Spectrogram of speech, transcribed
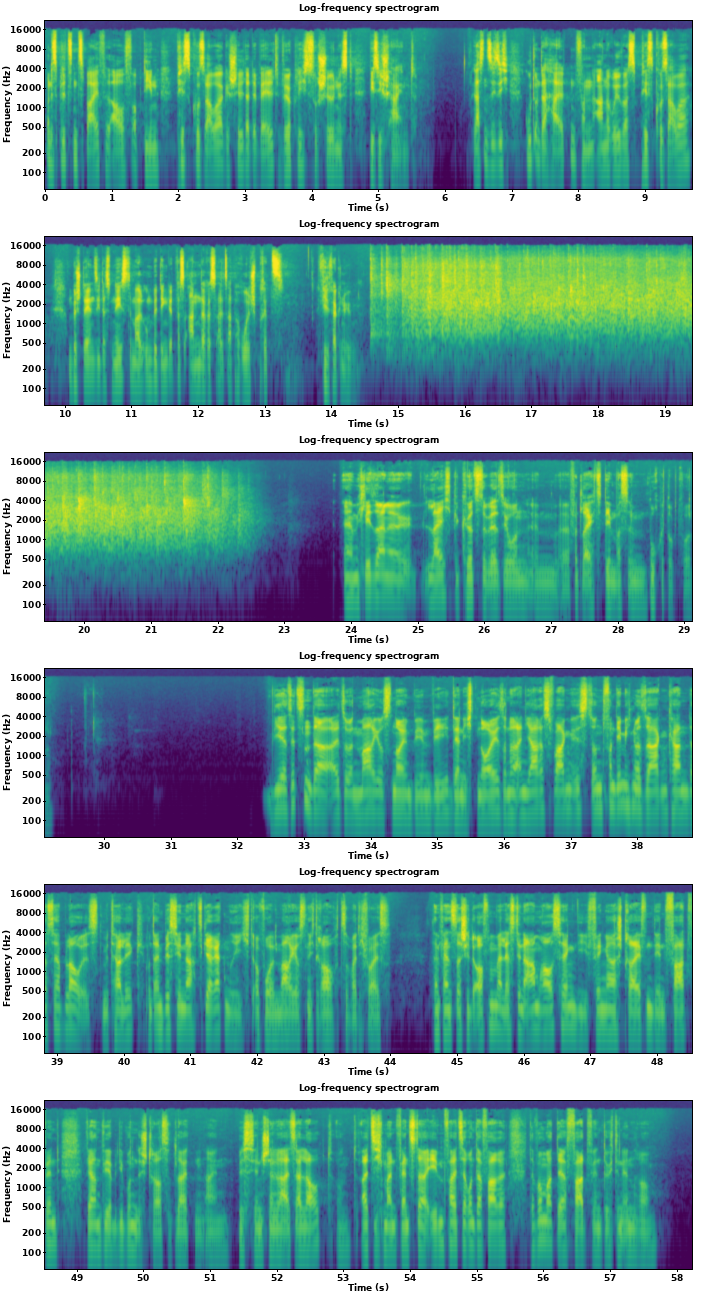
Und es blitzen Zweifel auf, ob die in Pisco Sauer geschilderte Welt wirklich so schön ist, wie sie scheint. Lassen Sie sich gut unterhalten von Arne Rövers Pisco Sauer und bestellen Sie das nächste Mal unbedingt etwas anderes als Aperol Spritz. Viel Vergnügen. Ich lese eine leicht gekürzte Version im äh, Vergleich zu dem, was im Buch gedruckt wurde. Wir sitzen da also in Marius neuen BMW, der nicht neu, sondern ein Jahreswagen ist und von dem ich nur sagen kann, dass er blau ist, metallic und ein bisschen nach Zigaretten riecht, obwohl Marius nicht raucht, soweit ich weiß. Sein Fenster steht offen, er lässt den Arm raushängen, die Finger streifen den Fahrtwind, während wir über die Bundesstraße gleiten. Ein bisschen schneller als erlaubt. Und als ich mein Fenster ebenfalls herunterfahre, da wummert der Fahrtwind durch den Innenraum.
